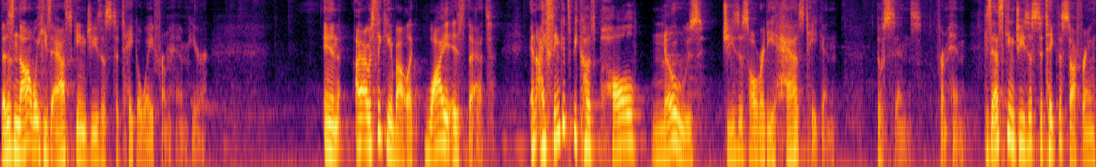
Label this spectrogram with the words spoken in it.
That is not what he's asking Jesus to take away from him here. And I, I was thinking about, like, why is that? And I think it's because Paul knows Jesus already has taken those sins from him. He's asking Jesus to take the suffering,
